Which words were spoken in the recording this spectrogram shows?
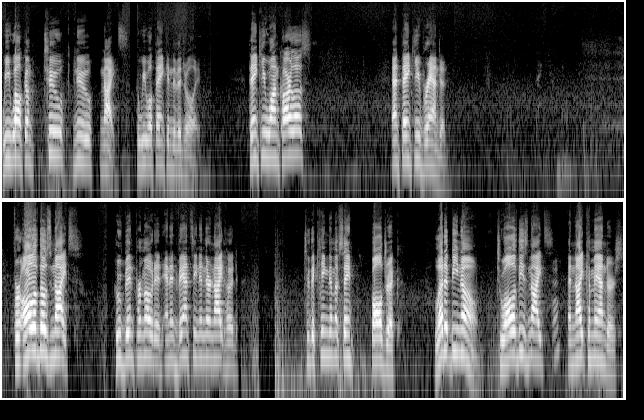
we welcome two new knights who we will thank individually. Thank you, Juan Carlos. And thank you, Brandon. For all of those knights who've been promoted and advancing in their knighthood to the kingdom of St. Baldrick, let it be known to all of these knights and knight commanders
